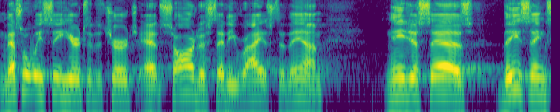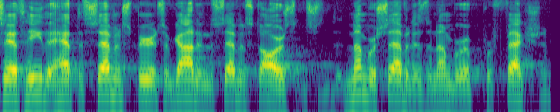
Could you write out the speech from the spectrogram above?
And that's what we see here to the church at Sardis that he writes to them. And he just says, These things saith he that hath the seven spirits of God and the seven stars. Number seven is the number of perfection.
